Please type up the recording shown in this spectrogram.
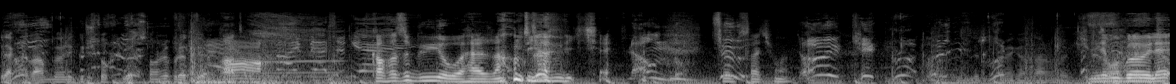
bir dakika ben böyle güç topluyorum sonra bırakıyorum. Ha tamam. Kafası büyüyor bu her round yendikçe. Çok saçma. Kime Bir de bu böyle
